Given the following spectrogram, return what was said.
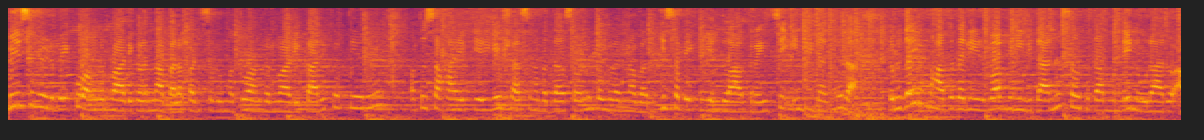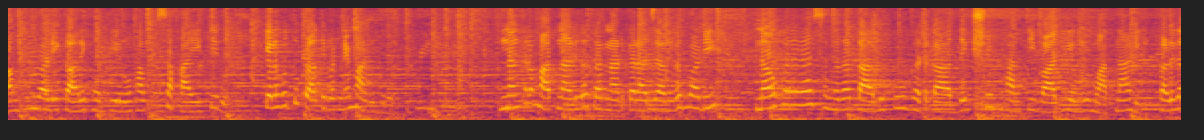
ಮೀಸಲಿಡಬೇಕು ಅಂಗನವಾಡಿಗಳನ್ನು ಬಲಪಡಿಸಲು ಮತ್ತು ಅಂಗನವಾಡಿ ಕಾರ್ಯಕರ್ತೆಯರು ಮತ್ತು ಸಹಾಯಕಿಯರಿಗೆ ಶಾಸನಬದ್ಧ ಸೌಲಭ್ಯಗಳನ್ನು ಒದಗಿಸಬೇಕು ಎಂದು ಆಗ್ರಹಿಸಿ ಇಂದಿನ ದಿನ ಹೃದಯ ಭಾಗದಲ್ಲಿ ಇರುವ ಮಿನಿ ವಿಧಾನಸೌಧದ ಮುಂದೆ ನೂರಾರು ಅಂಗನವಾಡಿ ಕಾರ್ಯಕರ್ತೆಯರು ಹಾಗೂ ಸಹಾಯಕಿಯರು ಕೆಲ ಹೊತ್ತು ಪ್ರತಿಭಟನೆ ಮಾಡಿದರು. ನಂತರ ಮಾತನಾಡಿದ ಕರ್ನಾಟಕ ರಾಜ್ಯ ಅಂಗನವಾಡಿ ನೌಕರರ ಸಂಘದ ತಾಲೂಕು ಘಟಕ ಅಧ್ಯಕ್ಷೆ ಭಾರತಿ ವಾದಿ ಅವರು ಮಾತನಾಡಿ, ಕಳೆದ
